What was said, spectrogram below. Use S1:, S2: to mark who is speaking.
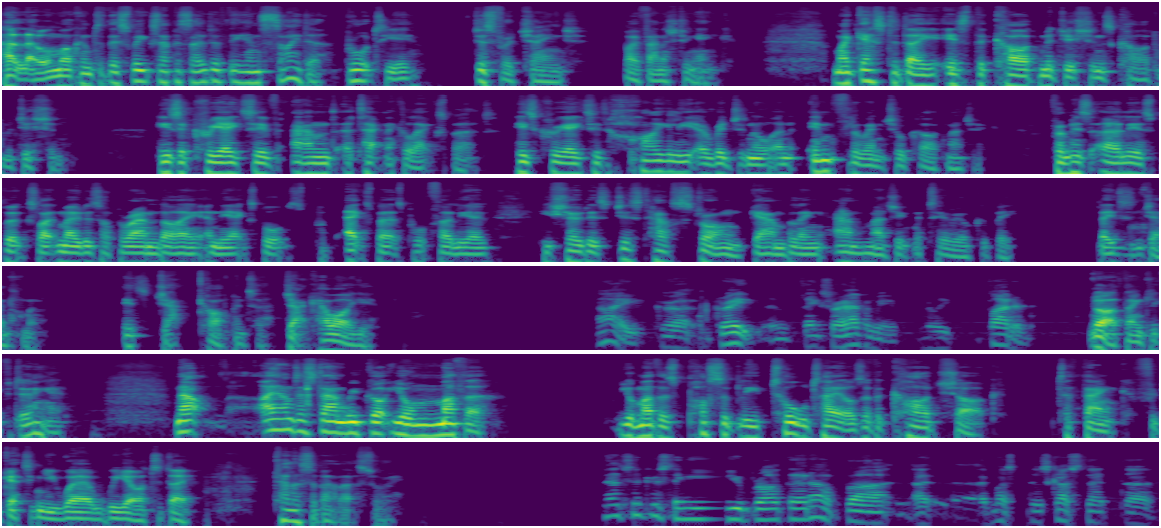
S1: Hello, and welcome to this week's episode of The Insider, brought to you, just for a change, by Vanishing Ink. My guest today is the card magician's card magician. He's a creative and a technical expert. He's created highly original and influential card magic. From his earliest books like Modus Operandi and the Exports, Expert's Portfolio, he showed us just how strong gambling and magic material could be. Ladies and gentlemen, it's Jack Carpenter. Jack, how are you?
S2: Hi, great, and thanks for having me. Really flattered.
S1: Oh, thank you for doing it. Now, I understand we've got your mother, your mother's possibly tall tales of a card shark to thank for getting you where we are today. Tell us about that story.
S2: That's interesting. You brought that up. Uh, I, I, must discuss that uh,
